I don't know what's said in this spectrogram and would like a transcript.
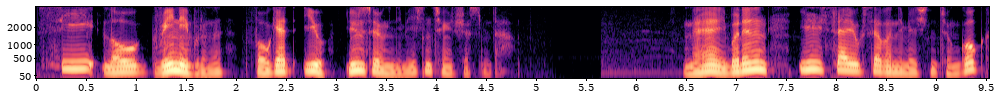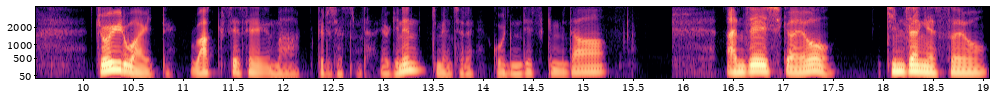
CeeLo Green이 부르는 Forget You 윤소영 님이 신청해 주셨습니다. 네, 이번에는 1464번님의 신청곡 Joyride 록셋의 음악 들으셨습니다. 여기는 김현철의 골든디스크입니다. 안재희 씨가요. 김장했어요.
